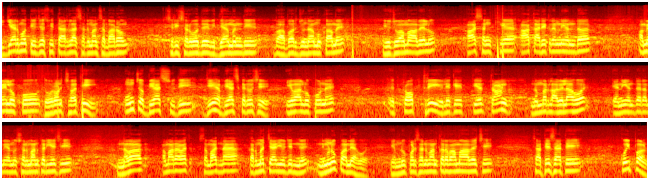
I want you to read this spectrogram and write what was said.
અગિયારમો તેજસ્વી તારલા સન્માન સમારંભ શ્રી સર્વોદય વિદ્યા મંદિર બાબર જૂના મુકામે યોજવામાં આવેલો. આ સંખ્યા, આ કાર્યક્રમની અંદર અમે લોકો ધોરણ છથી ઉચ્ચ અભ્યાસ સુધી જે અભ્યાસ કર્યો છે, એવા લોકોને ટોપ થ્રી એટલે કે ત્રણ નંબર લાવેલા હોય, એની અંદર અમે એનું સન્માન કરીએ છીએ. નવા અમારા સમાજના કર્મચારીઓ જે નિમણૂક પામ્યા હોય, એમનું પણ સન્માન કરવામાં આવે છે. સાથે સાથે કોઈ પણ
